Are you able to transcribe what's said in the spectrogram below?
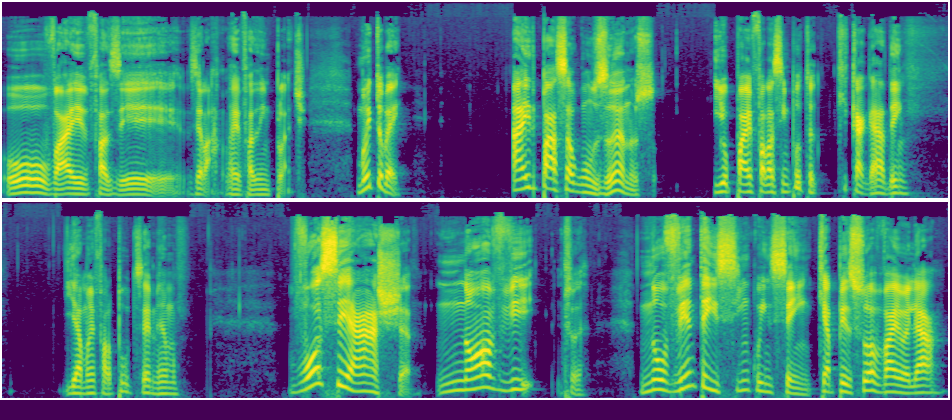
ou vai fazer, sei lá, vai fazer implante. Muito bem. Aí passa alguns anos e o pai fala assim: puta, que cagada, hein? E a mãe fala: putz, é mesmo. Você acha 9, 95 em 100 que a pessoa vai olhar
